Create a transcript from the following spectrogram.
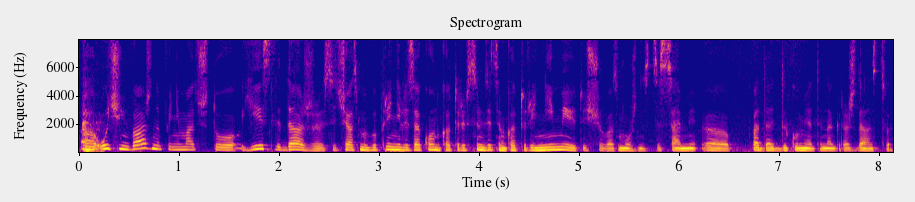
А, очень важно понимать, что если даже сейчас мы бы приняли закон, который всем детям, которые не имеют еще возможности сами э, подать документы на гражданство,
